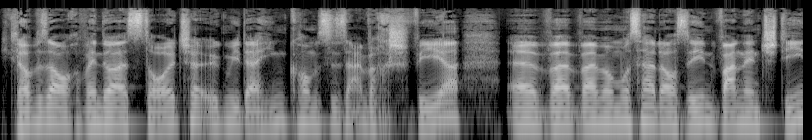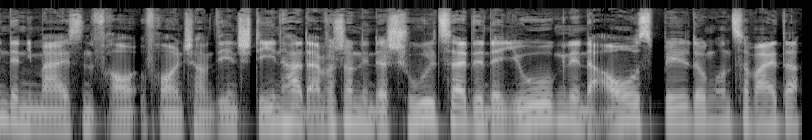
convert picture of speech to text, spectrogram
Ich glaube es ist auch, wenn du als Deutscher irgendwie da hinkommst, ist es einfach schwer, äh, weil, weil man muss halt auch sehen, wann entstehen denn die meisten Frau, Freundschaften. Die entstehen halt einfach schon in der Schulzeit, in der Jugend, in der Ausbildung und so weiter.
